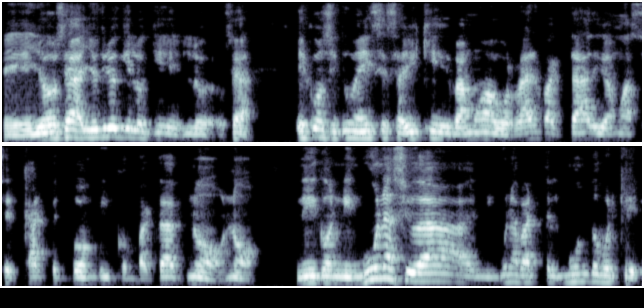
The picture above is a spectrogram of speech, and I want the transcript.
Eh, yo, o sea, yo creo que lo que, o sea, es como si tú me dices, ¿sabéis que vamos a borrar Bagdad y vamos a hacer carpet bombing con Bagdad? No, no, ni con ninguna ciudad en ninguna parte del mundo, porque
